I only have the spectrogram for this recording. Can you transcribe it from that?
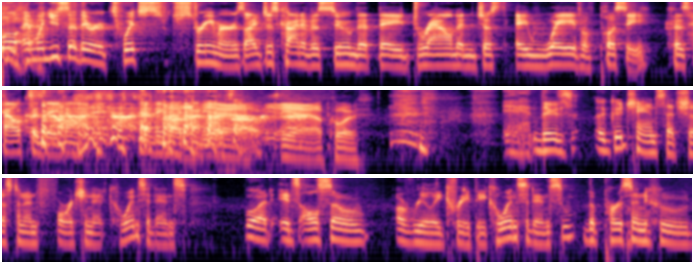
Well, and when you said they were Twitch streamers, I just kind of assumed that they drowned in just a wave of pussy. Because how could they not having that kind of lifestyle? Yeah, yeah, of course. Eh, there's a good chance that's just an unfortunate coincidence, but it's also a really creepy coincidence. The person who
